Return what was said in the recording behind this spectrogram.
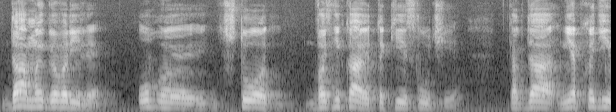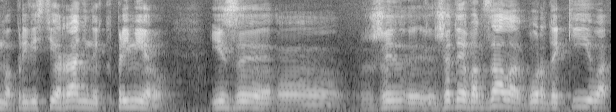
Да, мы говорили, э, что возникают такие случаи, когда необходимо привести раненых, к примеру, из э, Ж- ЖД вокзала города Киева,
